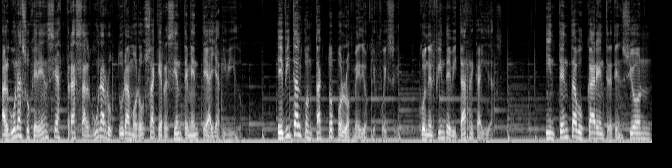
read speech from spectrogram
algunas sugerencias tras alguna ruptura amorosa que recientemente hayas vivido. Evita el contacto por los medios que fuese, con el fin de evitar recaídas. Intenta buscar entretención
